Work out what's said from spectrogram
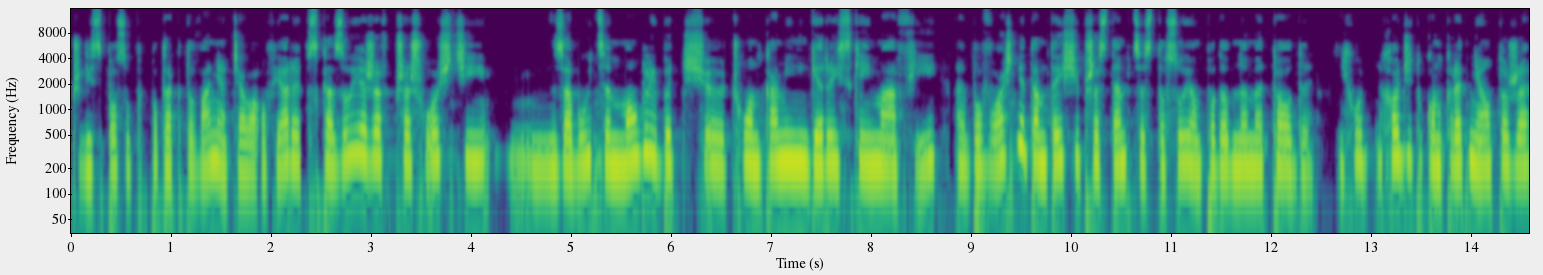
czyli sposób potraktowania ciała ofiary, wskazuje, że w przeszłości mm, zabójcy mogli być e, członkami nigeryjskiej mafii, e, bo właśnie tamtejsi przestępcy stosują podobne metody. I chodzi tu konkretnie o to, że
